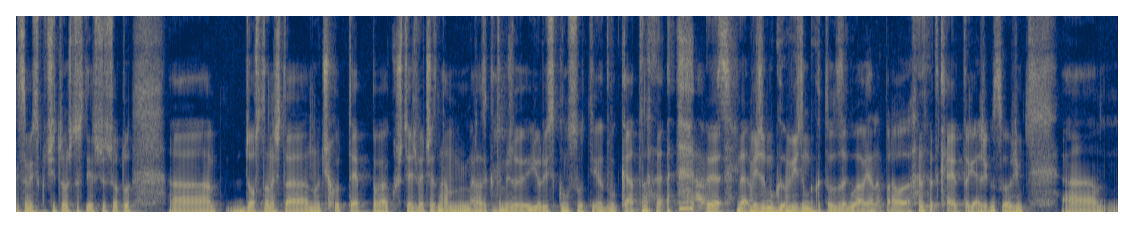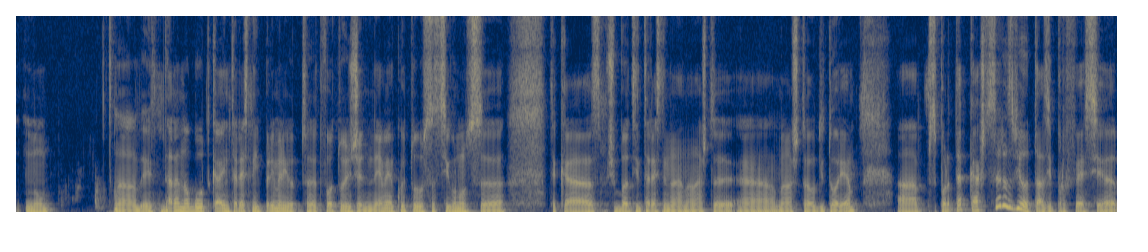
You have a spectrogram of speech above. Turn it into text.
съм изключително щастлив, защото а, доста неща научих от теб. Ако щеш, вече знам разликата между юрист, консулт и адвокат. да, виждам, го, виждам го като заглавия направо. така, така ще го сложим. А, но даде много така интересни примери от твоето ежедневие, които със сигурност така ще бъдат интересни на, на, нашата, на нашата аудитория. Според теб как ще се развива тази професия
